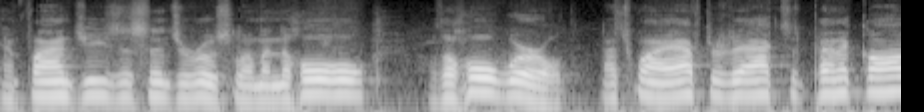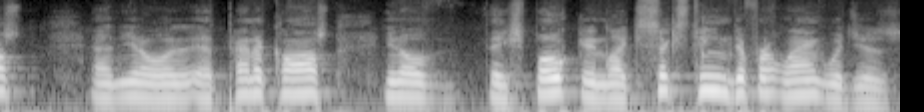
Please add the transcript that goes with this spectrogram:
and find Jesus in Jerusalem and the whole the whole world. That's why after the Acts of Pentecost and you know at Pentecost, you know, they spoke in like 16 different languages.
